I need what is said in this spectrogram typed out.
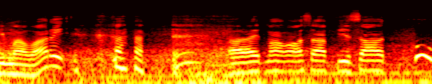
Imawari Alright mga kakasap, peace out Woo!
